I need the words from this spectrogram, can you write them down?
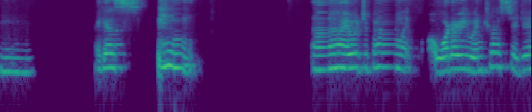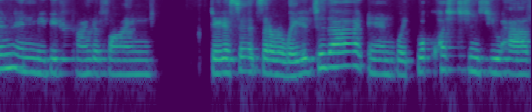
I guess. Uh, it would depend on like, what are you interested in and maybe trying to find data sets that are related to that and like what questions you have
